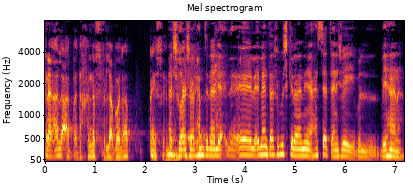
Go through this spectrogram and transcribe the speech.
أنا ألعب أدخل نفسي في اللعبة وألعب ما يصير. اشوى اشوى الحمد لله. ل- ل- لأن تعرف المشكلة يعني حسيت يعني شوي بال- بإهانة.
